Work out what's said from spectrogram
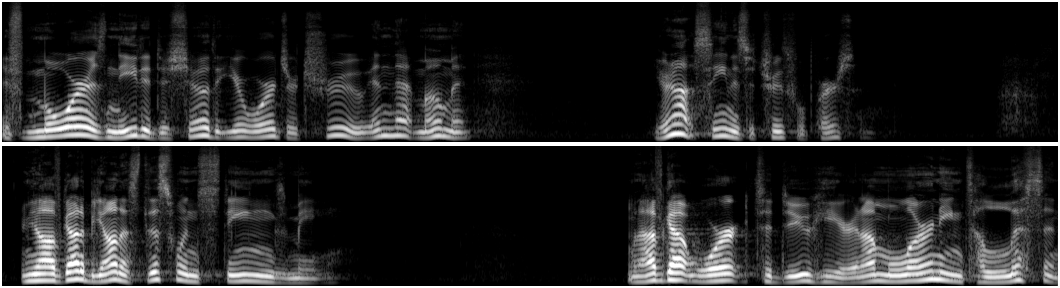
If more is needed to show that your words are true, in that moment, you're not seen as a truthful person. You know, I've got to be honest, this one stings me. And I've got work to do here, and I'm learning to listen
